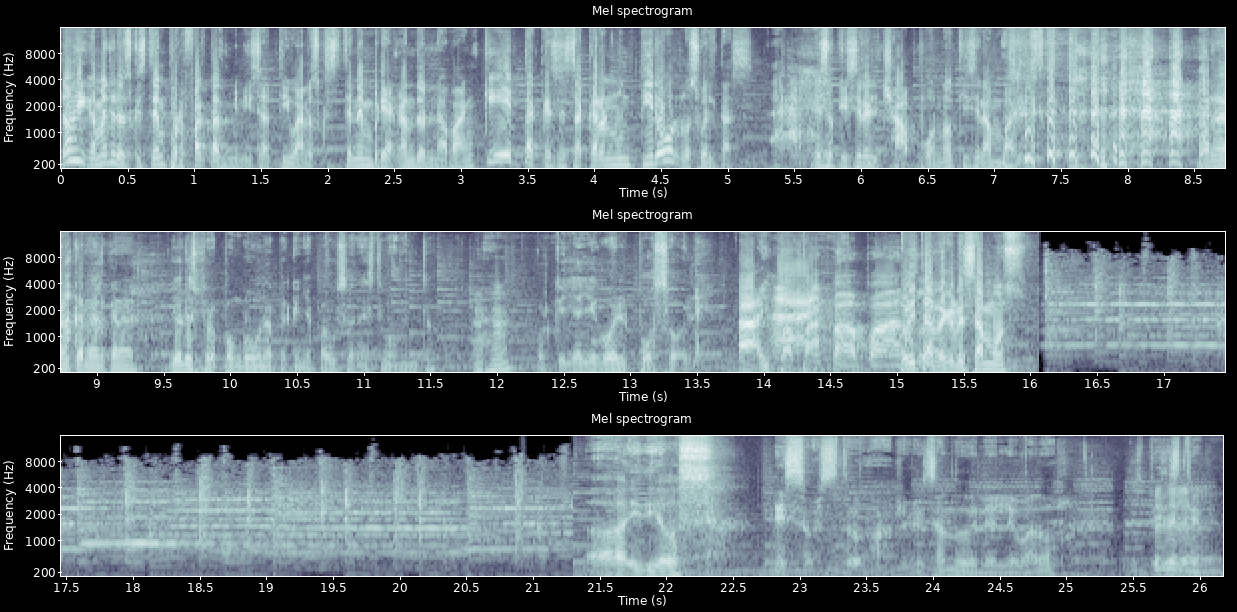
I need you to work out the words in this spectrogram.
lógicamente los que estén por falta administrativa, los que se estén embriagando en la banqueta, que se sacaron un tiro, los sueltas. Eso quisiera el Chapo, ¿no? Quisieran varios. Canal, canal, canal. Yo les propongo una pequeña pausa en este momento. Ajá. Porque ya llegó el pozole. Ay, papá. Ay, papá. Ahorita regresamos. Ay, Dios. Eso es todo. Regresando del elevador. Después Este, del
